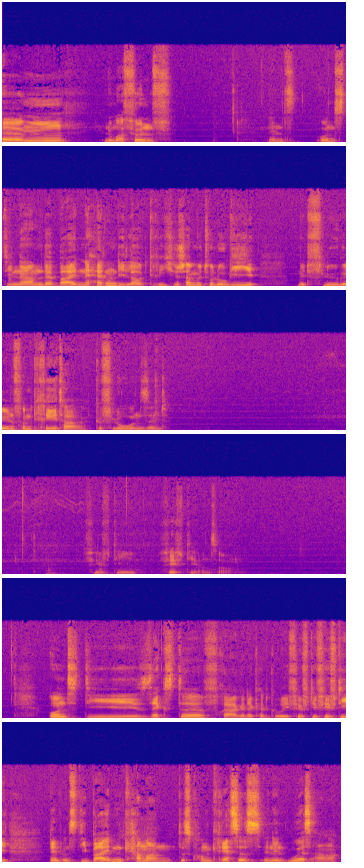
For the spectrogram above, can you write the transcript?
ähm, Nummer 5. Nennt uns die Namen der beiden Herren, die laut griechischer Mythologie mit Flügeln von Kreta geflohen sind. 50, 50 und so. Und die sechste Frage der Kategorie 50-50 nennt uns die beiden Kammern des Kongresses in den USA.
